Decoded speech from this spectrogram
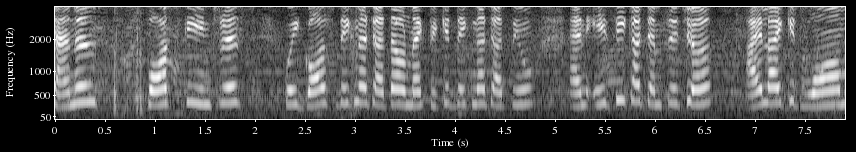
चैनल्स स्पोर्ट्स की इंटरेस्ट कोई गोल्फ देखना चाहता है और मैं क्रिकेट देखना चाहती हूँ एंड एसी का temperature I like it warm.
